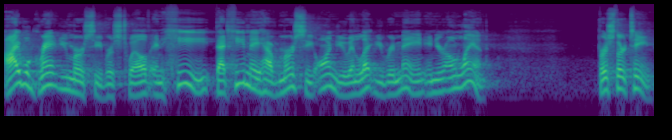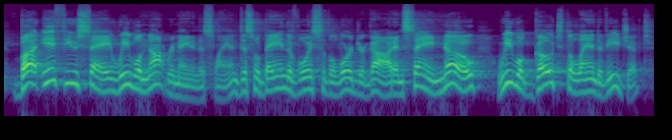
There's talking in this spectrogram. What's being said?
I will grant you mercy, verse 12, and he that he may have mercy on you and let you remain in your own land. Verse 13, but if you say, We will not remain in this land, disobeying the voice of the Lord your God, and saying, No, we will go to the land of Egypt,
